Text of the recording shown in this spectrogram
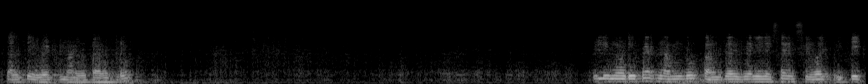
ಸ್ವಲ್ಪ ವೇಟ್ ಮಾಡಬೇಕಾಗುತ್ತೆ ಇಲ್ಲಿ ನೋಡಿ ಫ್ರೆಂಡ್ ನಮ್ಮದು ಕಂಗ್ರ್ಯಾಚುಲೇಷನ್ ಯುವರ್ ಇಪಿಕ್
